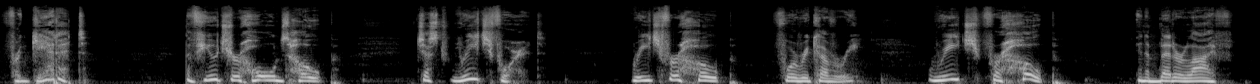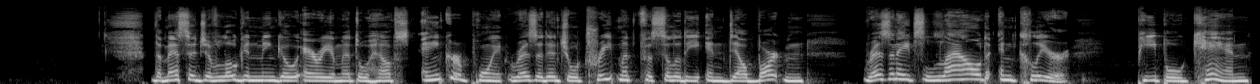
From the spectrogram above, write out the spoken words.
Forget it. The future holds hope. Just reach for it. Reach for hope for recovery. Reach for hope in a better life. The message of Logan Mingo Area Mental Health's Anchor Point Residential Treatment Facility in Delbarton resonates loud and clear. People can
